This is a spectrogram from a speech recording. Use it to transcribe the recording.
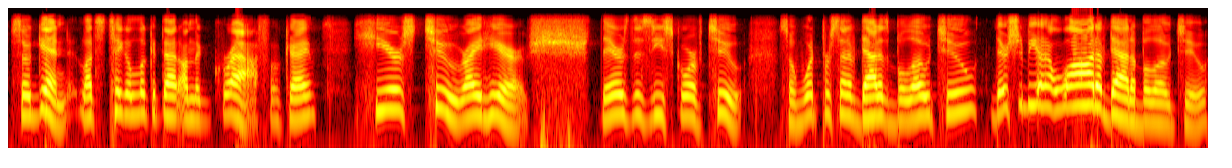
So again, let's take a look at that on the graph, okay? Here's 2 right here. There's the z-score of 2. So what percent of data is below 2? There should be a lot of data below 2.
